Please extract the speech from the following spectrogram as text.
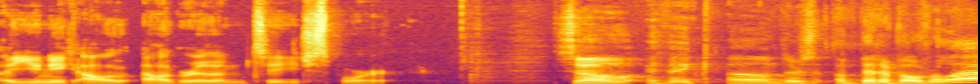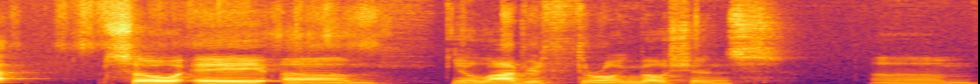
a unique al- algorithm to each sport? So I think um, there's a bit of overlap. so a um, you know a lot of your throwing motions um,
